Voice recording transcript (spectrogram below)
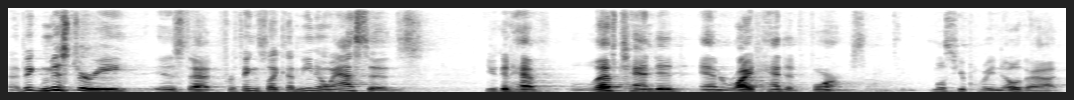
A big mystery is that for things like amino acids, you can have left-handed and right-handed forms. Most of you probably know that.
